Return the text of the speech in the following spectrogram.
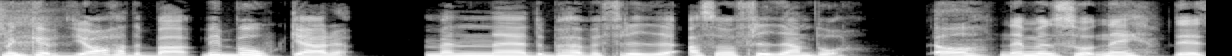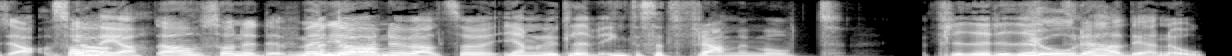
Men gud, jag hade bara, vi bokar, men eh, du behöver fria, alltså fria ändå. Ja, nej men så, nej. Det, ja, Sån ja, är jag. Ja, sån är du. Men, då jag, har du alltså genom ditt liv inte sett fram emot frieriet? Jo, det hade jag nog.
